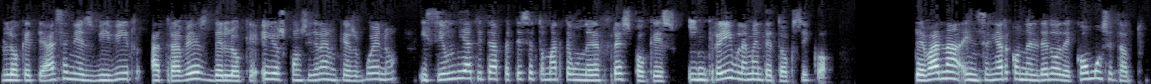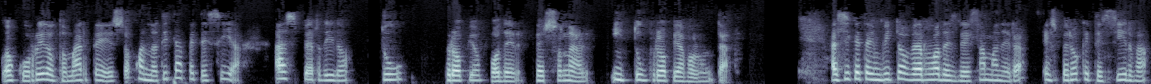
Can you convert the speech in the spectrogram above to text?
lo que te hacen es vivir a través de lo que ellos consideran que es bueno y si un día a ti te apetece tomarte un refresco que es increíblemente tóxico, te van a enseñar con el dedo de cómo se te ha ocurrido tomarte eso cuando a ti te apetecía. Has perdido tu propio poder personal y tu propia voluntad. Así que te invito a verlo desde esa manera. Espero que te sirva.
